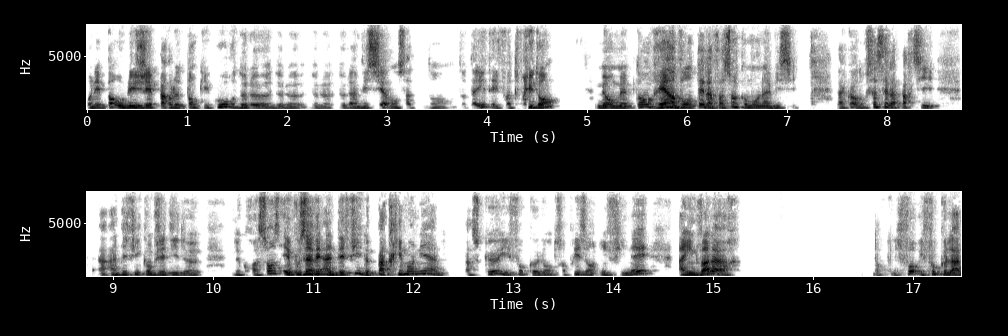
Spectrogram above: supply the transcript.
On n'est pas obligé par le temps qui court de l'investir dans sa dans totalité. Il faut être prudent mais en même temps réinventer la façon comme on investit. D'accord? Donc ça, c'est la partie, un défi, comme j'ai dit, de, croissance. Et vous avez un défi de patrimonial, parce qu'il faut que l'entreprise, in fine, ait une valeur. Donc, il faut, il faut que la,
